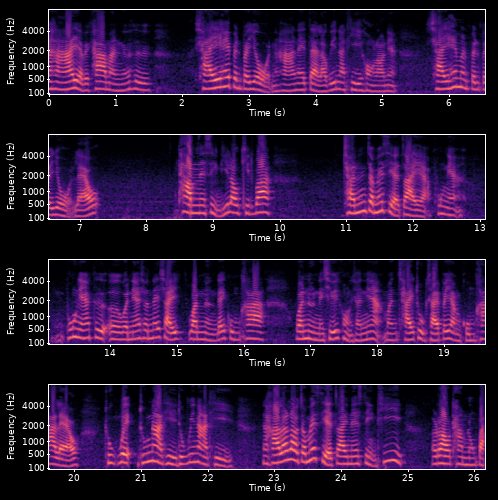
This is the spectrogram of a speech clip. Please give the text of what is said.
นะคะอย่าไปฆ่ามันก็คือ ใช้ให้เป็นประโยชน์นะคะ ในแต่ละวินาทีของเราเนี่ย ใช้ให้มันเป็นประโยชน์แล้วทำในสิ่งที่เราคิดว่า ฉันจะไม่เสียใจอะ่ะพรุ่งเนี้ยพรุ่งเนี้ยคือเออวันเนี้ยฉันได้ใช้วันหนึ่งได้คุ้มค่า วันหนึ่งในชีวิตของฉันเนี่ยมันใช้ถูกใช้ไปอย่างคุ้มค่าแล้ว ทุกเวทุกนาทีทุกวินาทีนะคะ แล้วเราจะไม่เสียใจในสิ่งที่เราทำลงไป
